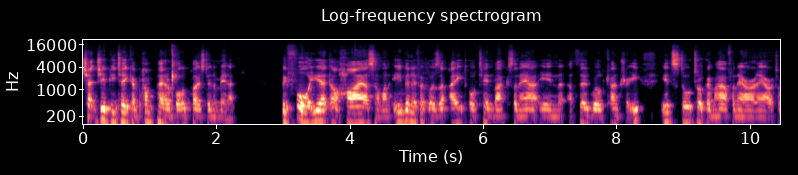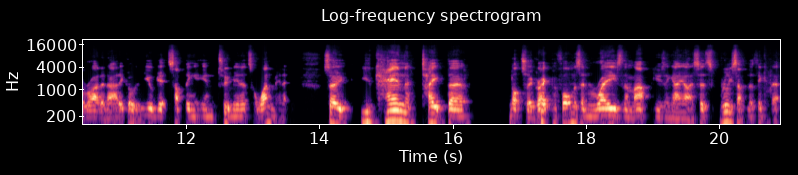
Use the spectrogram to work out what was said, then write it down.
ChatGPT can pump out a blog post in a minute. Before you had to hire someone, even if it was eight or ten bucks an hour in a third world country, it still took them half an hour, an hour to write an article. You'll get something in two minutes or one minute. So you can take the not so great performers and raise them up using AI. So it's really something to think about.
